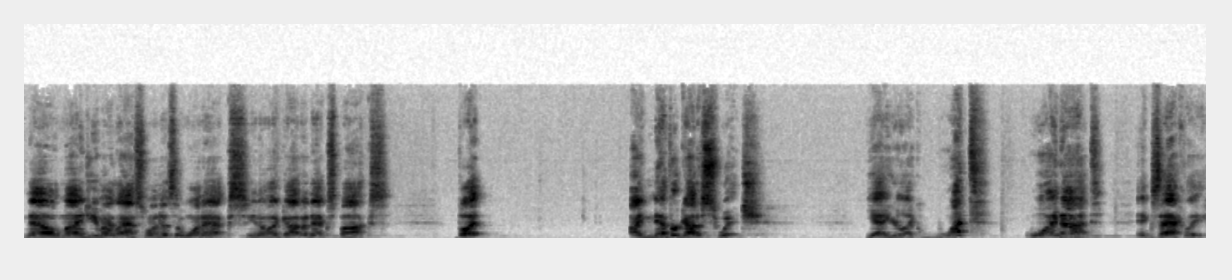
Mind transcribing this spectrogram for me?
Now, mind you, my last one is a 1X. You know, I got an Xbox. But I never got a Switch. Yeah, you're like, what? Why not? Exactly.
